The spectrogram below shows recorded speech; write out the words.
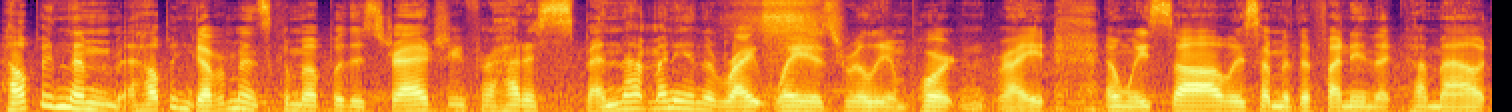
helping them, helping governments come up with a strategy for how to spend that money in the right way is really important, right? And we saw with some of the funding that come out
